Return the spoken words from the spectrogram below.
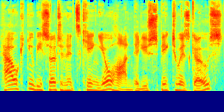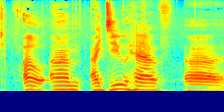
How can you be certain it's King Johann? Did you speak to his ghost? Oh, um, I do have. Uh,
